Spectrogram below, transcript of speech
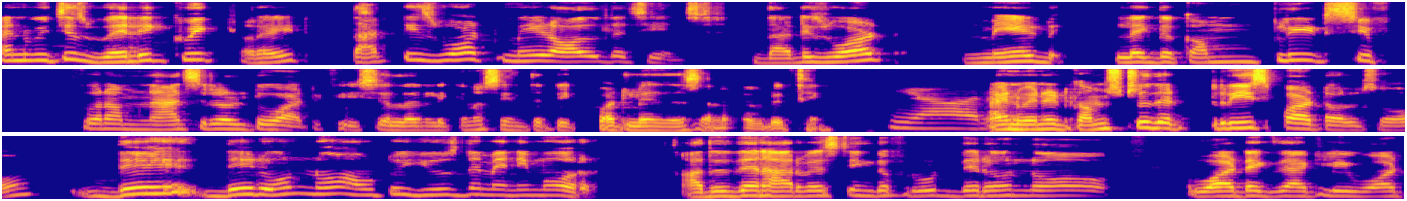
and which is very quick right that is what made all the change. That is what made like the complete shift from natural to artificial and like you know synthetic fertilizers and everything. Yeah and when it comes to the trees part also they they don't know how to use them anymore. Other than harvesting the fruit they don't know what exactly what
